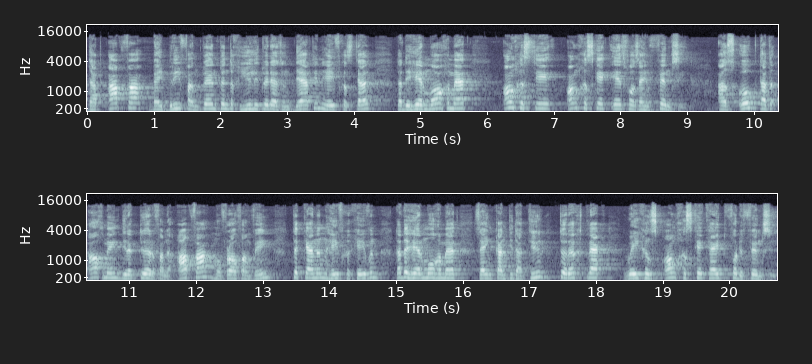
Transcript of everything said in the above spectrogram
dat APFA bij brief van 22 juli 2013 heeft gesteld dat de heer Mohamed ongeschikt is voor zijn functie. Als ook dat de algemeen directeur van de APFA, mevrouw Van Veen, te kennen heeft gegeven dat de heer Mohamed zijn kandidatuur terugtrekt wegens ongeschiktheid voor de functie.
